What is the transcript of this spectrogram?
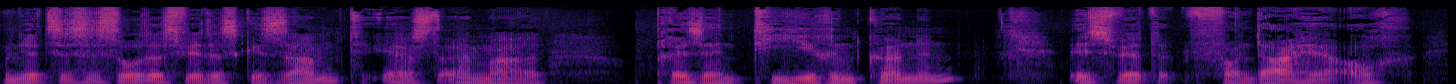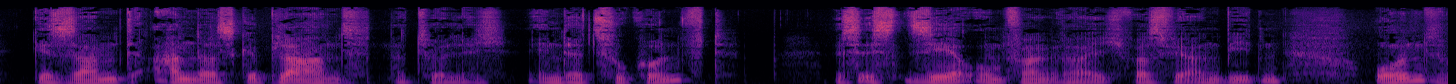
Und jetzt ist es so, dass wir das Gesamt erst einmal präsentieren können. Es wird von daher auch gesamt anders geplant, natürlich in der Zukunft. Es ist sehr umfangreich, was wir anbieten. Und,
